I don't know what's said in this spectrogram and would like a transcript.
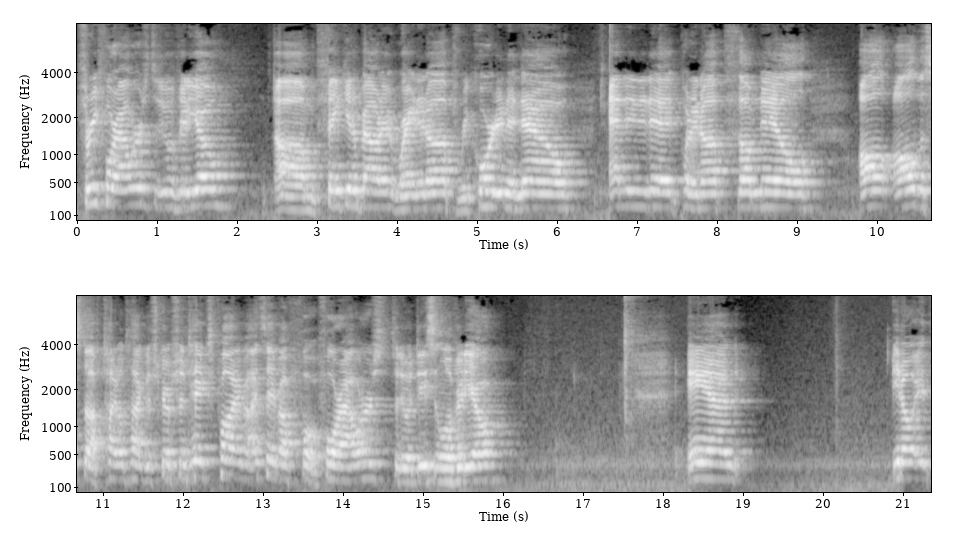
Three, four hours to do a video um, thinking about it, writing it up, recording it now, editing it, putting up, thumbnail, all, all the stuff, title tag description, takes probably, I'd say about four, four hours to do a decent little video. And, you know, it,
